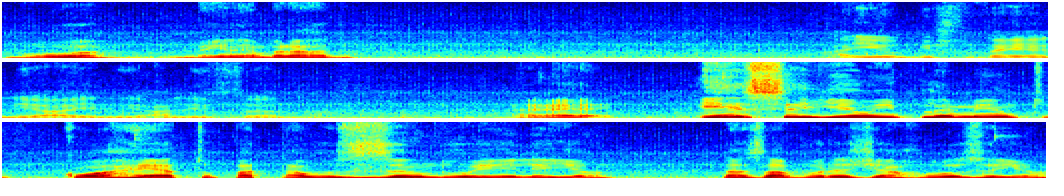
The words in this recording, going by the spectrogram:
Boa, bem lembrado. Aí o bicho velho ali, ele alisando. É, esse aí é o implemento correto para estar tá usando ele aí, ó. Nas lavouras de arroz aí, ó.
